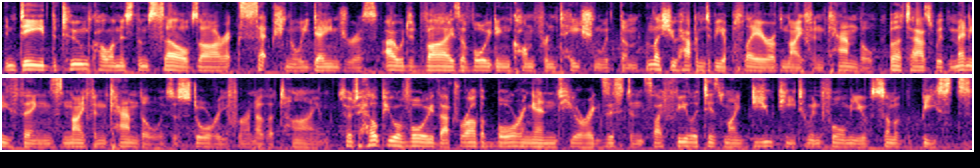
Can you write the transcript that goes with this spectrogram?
Indeed, the tomb colonists themselves are exceptionally dangerous. I would advise avoiding confrontation with them, unless you happen to be a player of Knife and Candle. But as with many things, Knife and Candle is a story for another time. So to help you avoid that rather boring end to your existence, I feel it is my duty to inform you of some of the beasts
